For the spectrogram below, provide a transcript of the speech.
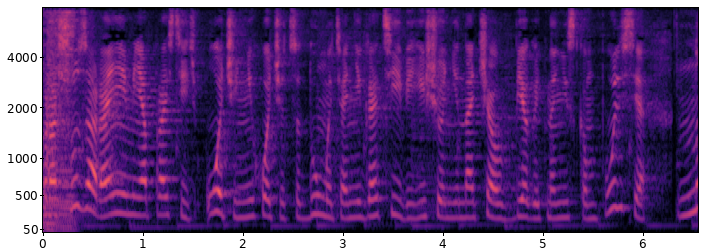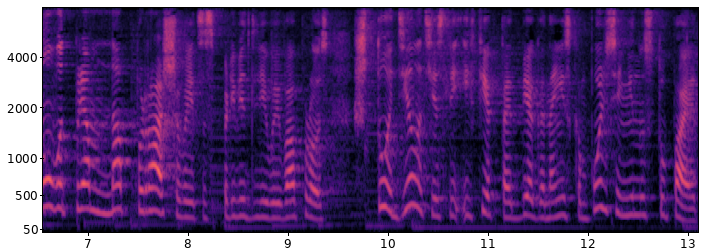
Прошу заранее меня простить, очень не хочется думать о негативе, еще не начав бегать на низком пульсе, но вот прям напрашивается справедливый вопрос, что делать, если эффект от бега на низком пульсе не наступает?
